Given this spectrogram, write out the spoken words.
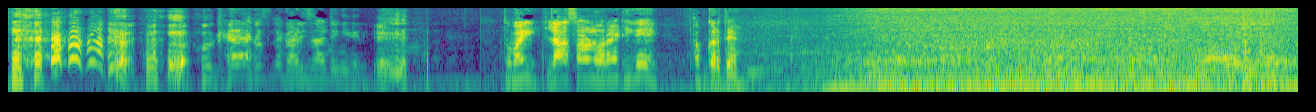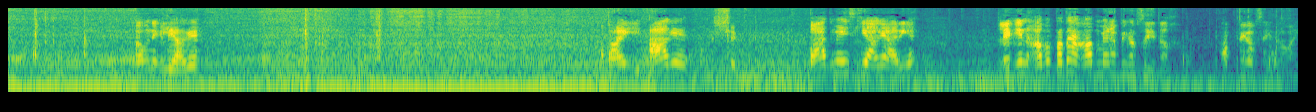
वो कह रहा है, उसने गाड़ी स्टार्ट ही नहीं करी। तो भाई लास्ट राउंड हो रहा है ठीक है? अब करते हैं। अब निकली आगे। भाई आगे। Shit, बाद में इसकी आगे आ रही है। लेकिन अब पता है अब मेरा पिकअप सही था। अब पिकअप सही था भाई।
